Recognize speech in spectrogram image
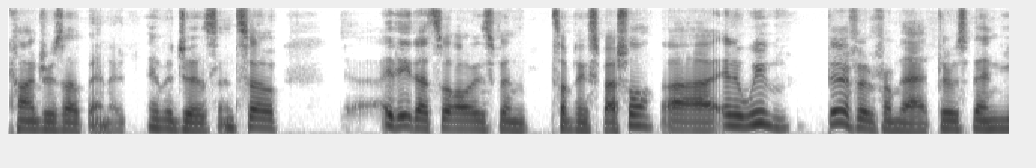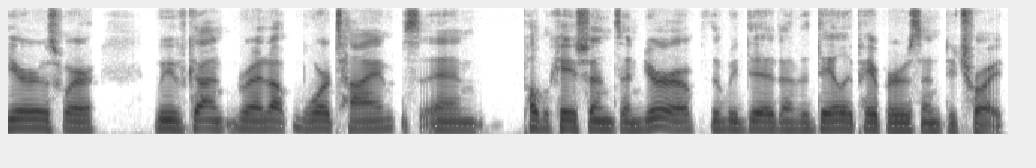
conjures up in- images. And so I think that's always been something special. Uh, and we've benefited from that. There's been years where we've gotten read up more times in publications in Europe than we did in the daily papers in Detroit,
